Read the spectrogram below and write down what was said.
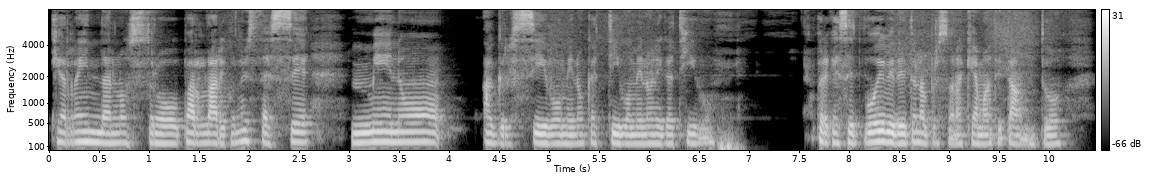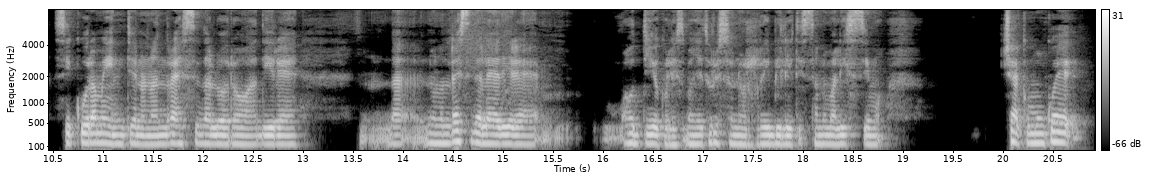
che renda il nostro parlare con noi stesse meno aggressivo, meno cattivo, meno negativo. Perché se voi vedete una persona che amate tanto, sicuramente non andreste da loro a dire, non andreste da lei a dire oddio, quelle sbagliature sono orribili, ti stanno malissimo. Cioè, comunque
